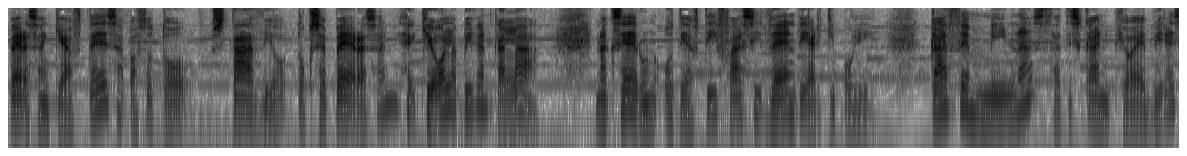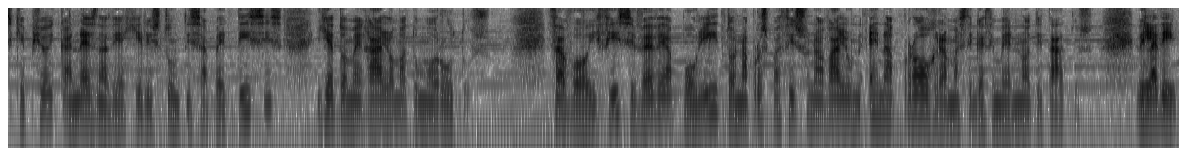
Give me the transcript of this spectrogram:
Πέρασαν και αυτές από αυτό το στάδιο, το ξεπέρασαν και όλα πήγαν καλά. Να ξέρουν ότι αυτή η φάση δεν διαρκεί πολύ. Κάθε μήνας θα τις κάνει πιο έμπειρες και πιο ικανές να διαχειριστούν τις απαιτήσεις για το μεγάλωμα του μωρού τους. Θα βοηθήσει βέβαια πολύ το να προσπαθήσουν να βάλουν ένα πρόγραμμα στην καθημερινότητά τους. Δηλαδή,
